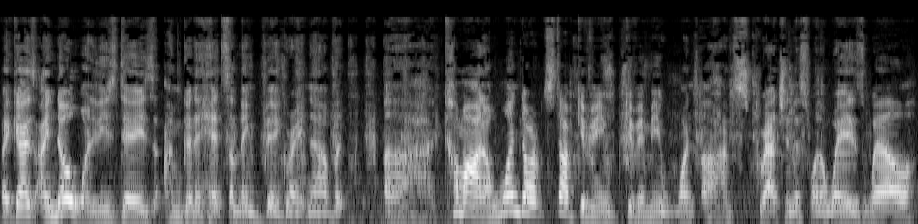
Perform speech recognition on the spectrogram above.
Like guys, I know one of these days I'm gonna hit something big right now, but uh, come on, a one dollar. Stop giving me giving me one. Oh, I'm scratching this one away as well.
